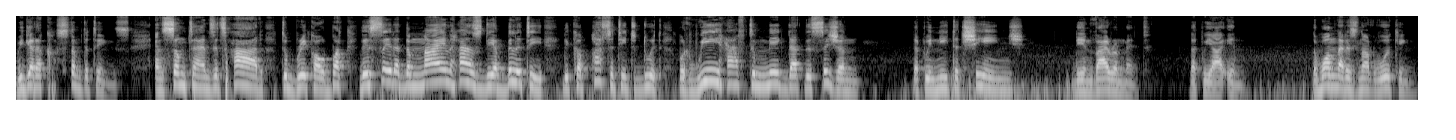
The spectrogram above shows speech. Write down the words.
we get accustomed to things and sometimes it's hard to break out. But they say that the mind has the ability the capacity to do it. But we have to make that decision that we need to change the environment that we are in. The one that is not working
